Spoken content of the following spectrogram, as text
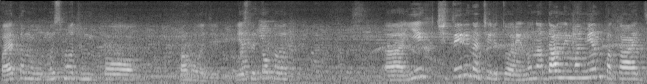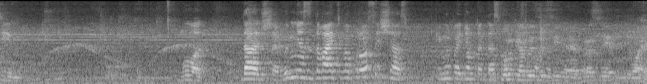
поэтому мы смотрим по погоде. Если только вот а, их четыре на территории, но на данный момент пока один. Вот. Дальше. Вы мне задаваете вопросы сейчас, и мы пойдем тогда Сколько смотреть. вы за комнату. се- браслет одеваете?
